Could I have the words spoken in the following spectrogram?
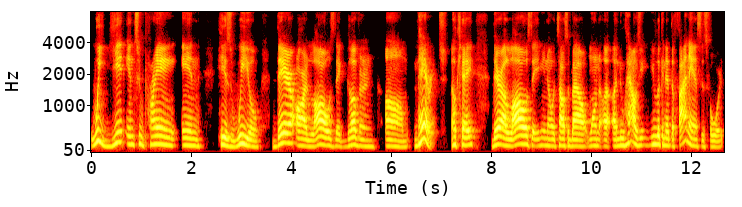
we get into praying in His will, there are laws that govern um, marriage. Okay, there are laws that you know it talks about one a, a new house you, are looking at the finances for it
